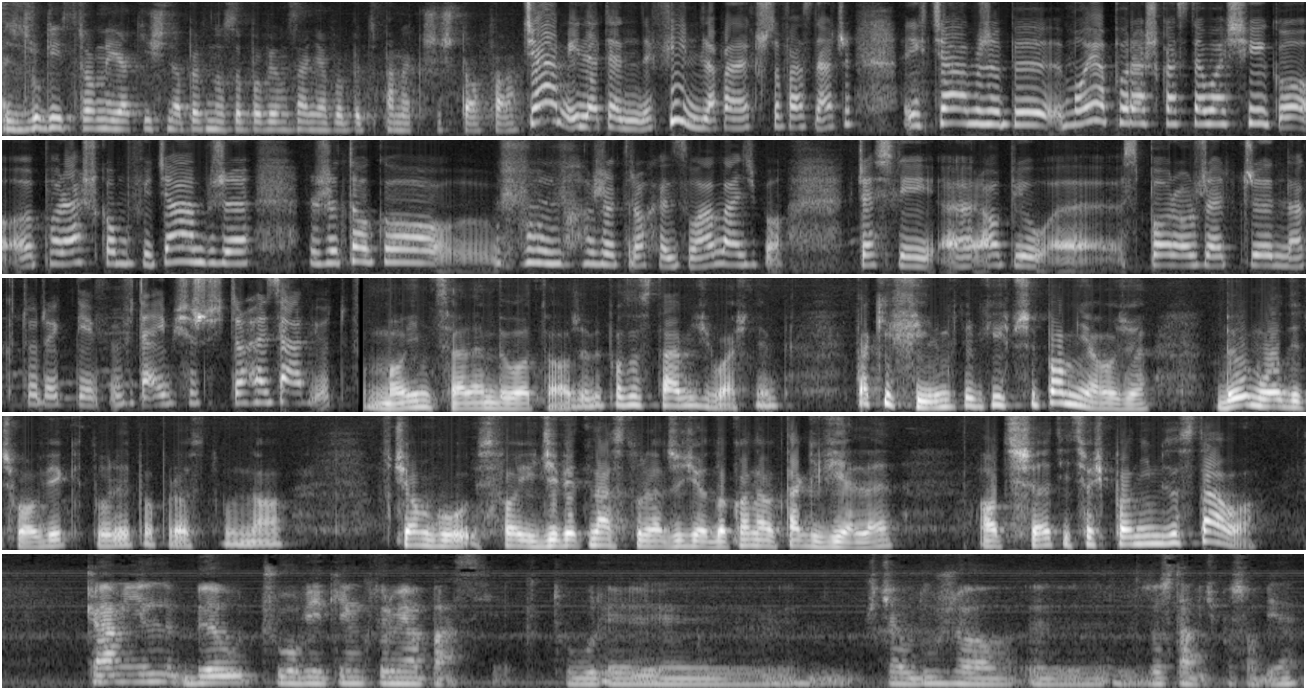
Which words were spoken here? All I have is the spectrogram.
Z drugiej strony jakieś na pewno zobowiązania wobec pana Krzysztofa. Wiedziałam, ile ten film dla pana Krzysztofa znaczy i chciałam, żeby moja porażka stała się jego porażką. Wiedziałam, że, że to go może trochę złamać, bo wcześniej e, robił e, sporo rzeczy, na których nie wiem, wydaje mi się, że się trochę zawiódł. Moim celem było to, żeby pozostawić właśnie taki film, który by kiedyś przypomniał, że był młody człowiek, który po prostu no, w ciągu swoich 19 lat życia dokonał tak wiele, odszedł i coś po nim zostało. Kamil był człowiekiem, który miał pasję, który chciał dużo y, zostawić po sobie.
